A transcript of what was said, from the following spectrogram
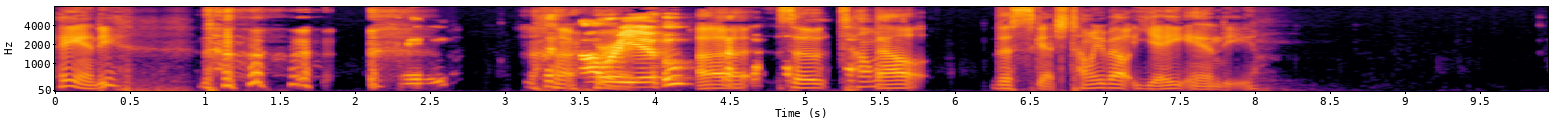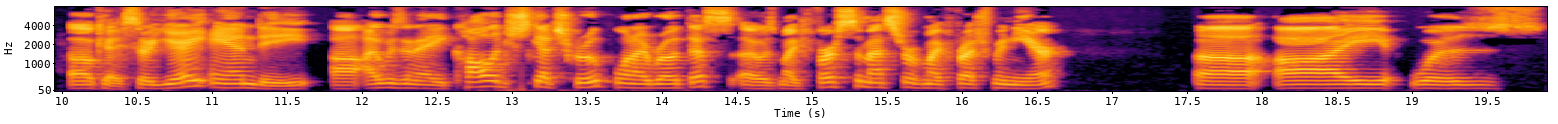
Hey, Andy. Hey. How are you? uh, so tell me about this sketch. Tell me about Yay Andy. Okay, so Yay Andy. Uh, I was in a college sketch group when I wrote this. Uh, it was my first semester of my freshman year. Uh, I was.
